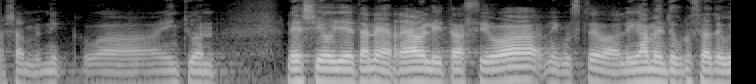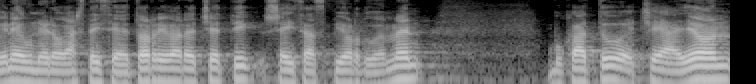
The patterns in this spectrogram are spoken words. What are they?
esan, nik, ba, intuan, lesio horietan rehabilitazioa, nik uste, ba, ligamentu kruzatu gine, unero gazteizea etorri barretxetik, seiz azpi ordu hemen, bukatu, etxea jon,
